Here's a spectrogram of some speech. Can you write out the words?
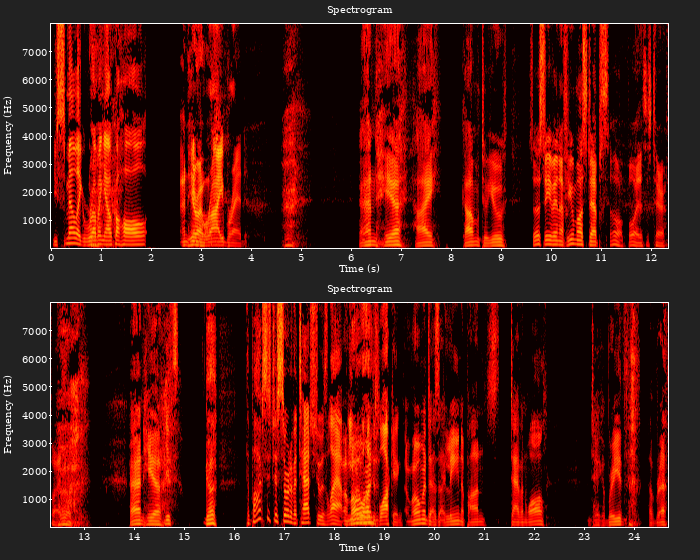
You smell like rubbing alcohol And here and I walk. rye bread. And here I come to you, Sir Stephen. A few more steps, Oh boy, this is terrifying. and here It's, uh, the box is just sort of attached to his lap, A even while he's walking. a moment as I lean upon s- tavern wall and take a breathe of breath.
